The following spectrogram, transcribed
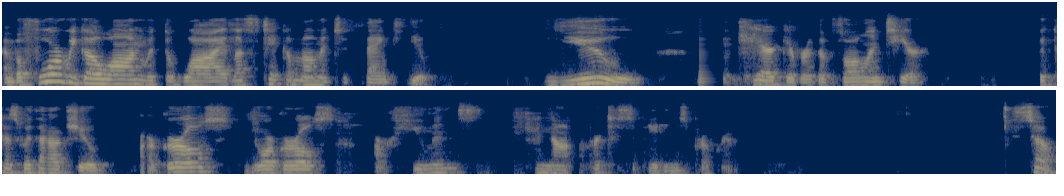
And before we go on with the why, let's take a moment to thank you. You, the caregiver, the volunteer, because without you, our girls, your girls, our humans cannot participate in this program. So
